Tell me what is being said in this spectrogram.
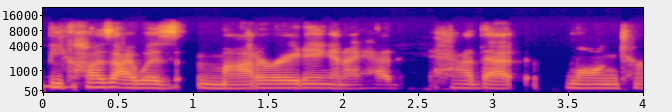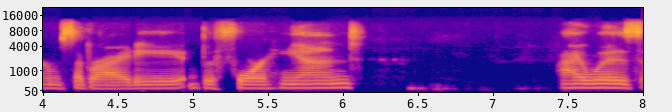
because I was moderating and I had had that long term sobriety beforehand, I was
